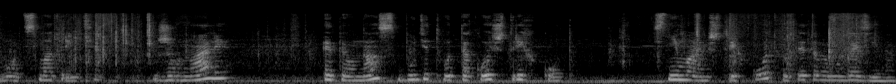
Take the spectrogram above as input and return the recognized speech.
Вот, смотрите, в журнале это у нас будет вот такой штрих-код. Снимаем штрих-код вот этого магазина.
